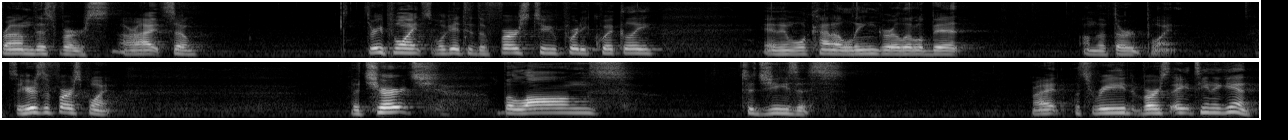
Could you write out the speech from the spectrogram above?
from this verse, all right? So, three points. We'll get to the first two pretty quickly and then we'll kind of linger a little bit on the third point. So here's the first point the church belongs to Jesus. Right? Let's read verse 18 again. It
